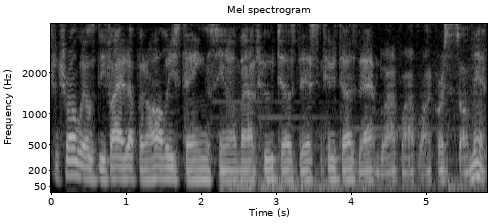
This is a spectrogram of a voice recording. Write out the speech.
control wheel is divided up in all these things, you know, about who does this and who does that and blah, blah, blah. Of course, it's all men.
